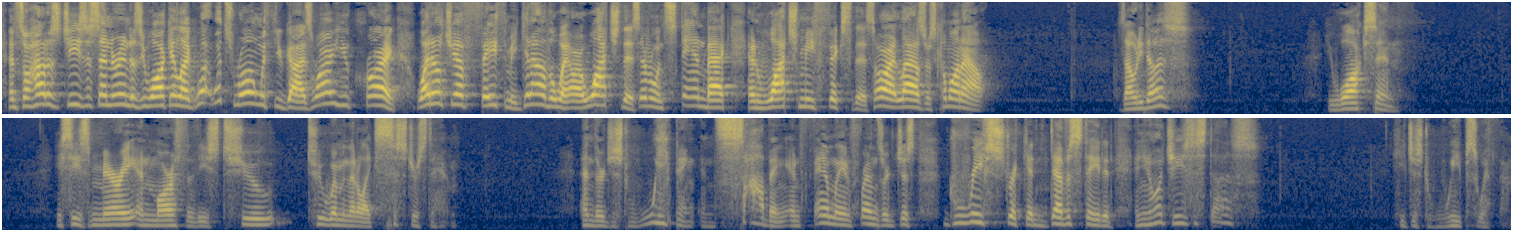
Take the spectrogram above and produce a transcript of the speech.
And so, how does Jesus enter in? Does he walk in like, what, What's wrong with you guys? Why are you crying? Why don't you have faith in me? Get out of the way. All right, watch this. Everyone stand back and watch me fix this. All right, Lazarus, come on out. Is that what he does? He walks in. He sees Mary and Martha, these two, two women that are like sisters to him. And they're just weeping and sobbing, and family and friends are just grief stricken, devastated. And you know what Jesus does? He just weeps with them.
